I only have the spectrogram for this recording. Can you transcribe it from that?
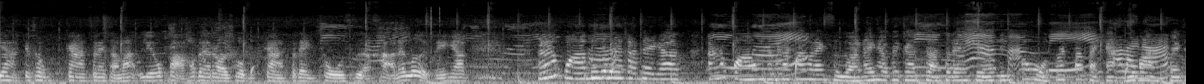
อยากจะชมการแสดงสามารถเลี้ยวขวาเข้าไปรอชมการแสดงโชว์เสือขาวได้เลยนะครับ ทางด้านขวามือจะเป็นอาคารไทยครับทางด้านขวามือจะเป็นอาคารแสดงเสือนะครับเป็นการจัดแสดงเสือสิงโตด้วยตั้งแต่การอนุบาลไปจ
